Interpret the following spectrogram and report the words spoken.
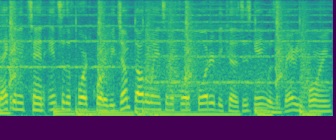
Second and 10 into the fourth quarter. We jumped all the way into the fourth quarter because this game was very boring.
